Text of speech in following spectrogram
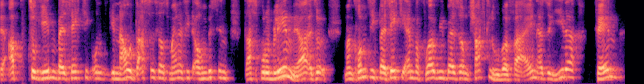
abzugeben bei 60 und genau das ist aus meiner Sicht auch ein bisschen das Problem. Ja, also man kommt sich bei 60 einfach vor wie bei so einem Schachtelhuber-Verein. Also jeder Fan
